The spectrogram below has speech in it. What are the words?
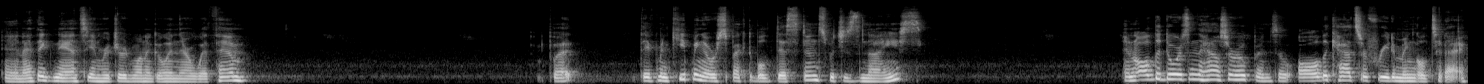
And I think Nancy and Richard want to go in there with him. But they've been keeping a respectable distance, which is nice. And all the doors in the house are open, so all the cats are free to mingle today.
